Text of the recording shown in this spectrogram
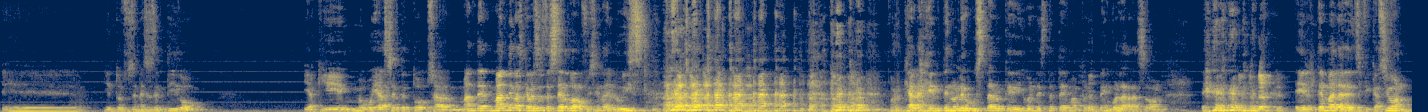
Eh, y entonces en ese sentido, y aquí me voy a hacer de todo, o sea, manden, manden las cabezas de cerdo a la oficina de Luis. Porque a la gente no le gusta lo que digo en este tema, pero tengo la razón. El tema de la densificación,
